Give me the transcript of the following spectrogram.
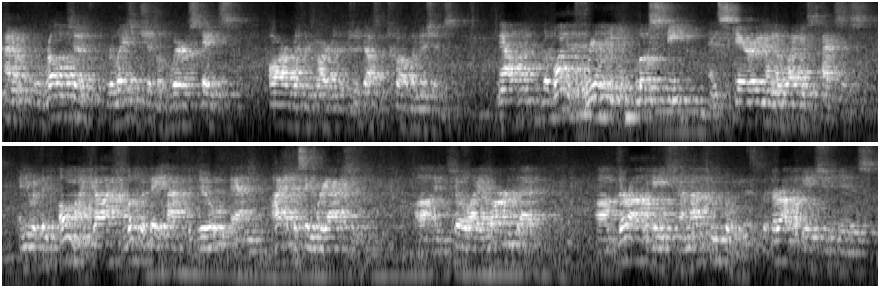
kind of the relative relationship of where states are with regard to the 2012 emissions. Now, the one that really looks steep and scary on the right is Texas. And you would think, oh my gosh, look what they have to do. And I had the same reaction uh, until I learned that um, their obligation, I'm not poo-pooing this, but their obligation is,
